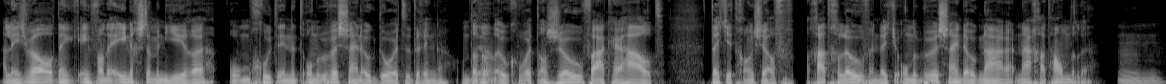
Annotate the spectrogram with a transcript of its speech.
Alleen is wel, denk ik, een van de enigste manieren om goed in het onderbewustzijn ook door te dringen. Omdat Ja. dat ook wordt dan zo vaak herhaald dat je het gewoon zelf gaat geloven en dat je onderbewustzijn er ook naar, naar gaat handelen. Mm.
